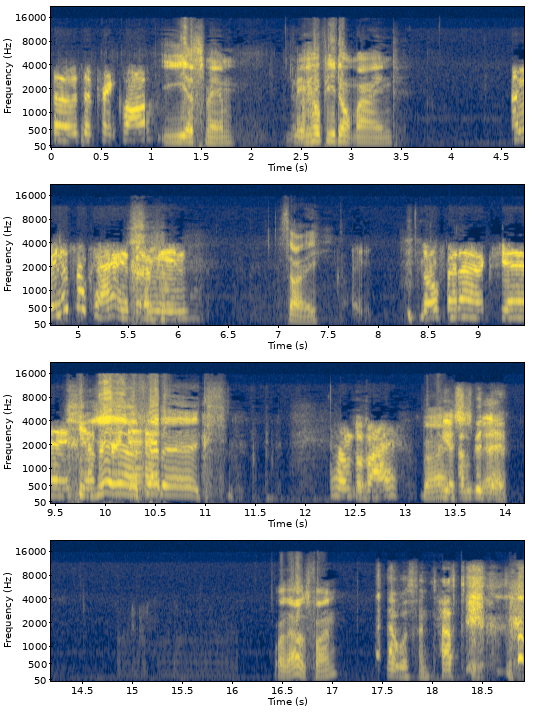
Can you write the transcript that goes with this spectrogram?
So it was a prank call? Yes, ma'am. I hope you don't mind. I mean, it's okay, but I mean, Sorry. go FedEx, yay. You have a yeah, great day. FedEx. Um, bye-bye. Bye. Yes. Have a good day. Well, that was fun. That was fantastic.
